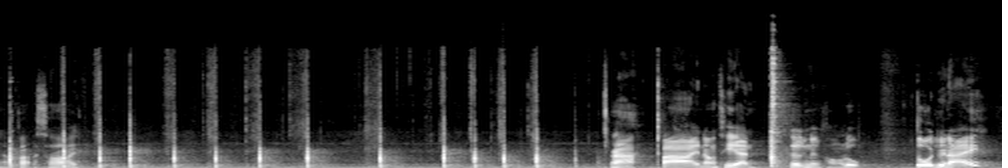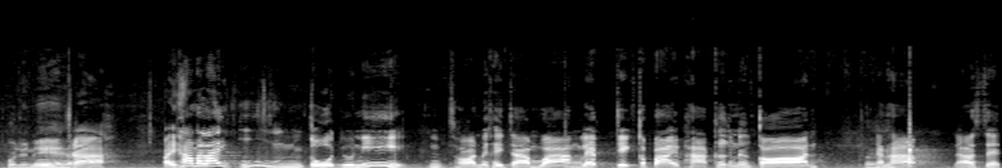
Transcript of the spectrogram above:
แล้วก็ซอย อะป้ายน้องเทียนครึ่งหนึ่งของลูก ตูดอยู่ไหนโคนอยู่นี่ฮะอะไปทำอะไรอืมตูดอยู่นี่สอนไม่เคยจำวาง เล็บจิกกระปายผ่าครึ่งหนึ่งก่อน นะครับ แล้วเสร็จ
